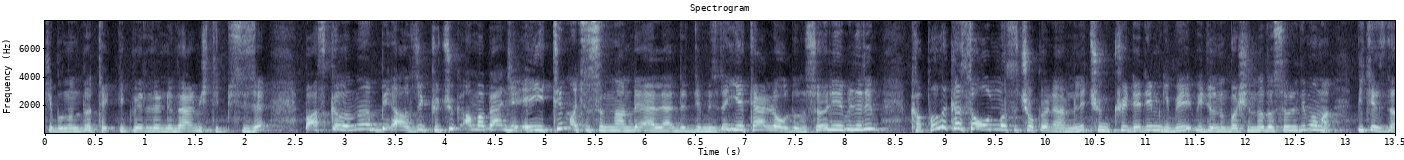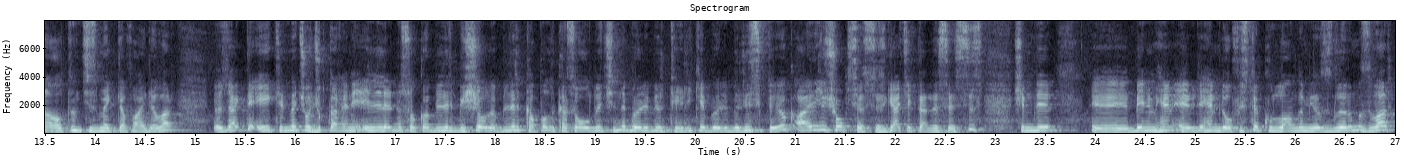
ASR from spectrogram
ki bunun da teknik verilerini vermiştik size. Baskı alanı birazcık küçük ama bence eğitim açısından değerlendirdiğimizde yeterli olduğunu söyleyebilirim. Kapalı kasa olması çok önemli. Çünkü dediğim gibi videonun başında da söyledim ama bir kez daha altını çizmekte fayda var. Özellikle eğitimde çocuklar hani ellerini sokabilir, bir şey olabilir. Kapalı kasa olduğu için de böyle bir tehlike, böyle bir risk de yok. Ayrıca çok sessiz. Gerçekten de sessiz. Şimdi e, benim hem evde hem de ofiste kullandığım yazılarımız var.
